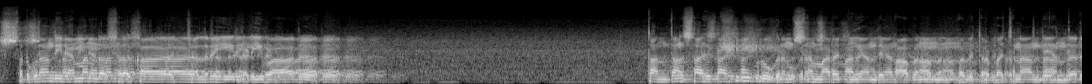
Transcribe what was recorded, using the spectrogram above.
ਸਤਿਗੁਰਾਂ ਦੀ ਰਹਿਮਤ ਦਾ ਸਦਕਾ ਚੱਲ ਰਹੀ ਲੜੀਵਾਰ ਧੰਨ ਧੰਨ ਸਾਹਿਬ ਸ੍ਰੀ ਗੁਰੂ ਗ੍ਰੰਥ ਸਾਹਿਬ ਮਹਾਰਾਜ ਜੀਆਂ ਦੇ ਪਾਵਨ ਪਵਿੱਤਰ ਬਚਨਾਂ ਦੇ ਅੰਦਰ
